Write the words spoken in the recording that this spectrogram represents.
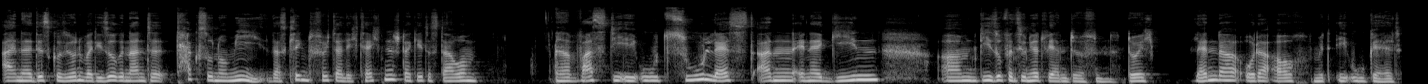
Eine Diskussion über die sogenannte Taxonomie. Das klingt fürchterlich technisch. Da geht es darum, äh, was die EU zulässt an Energien, ähm, die subventioniert werden dürfen durch Länder oder auch mit EU-Geld.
